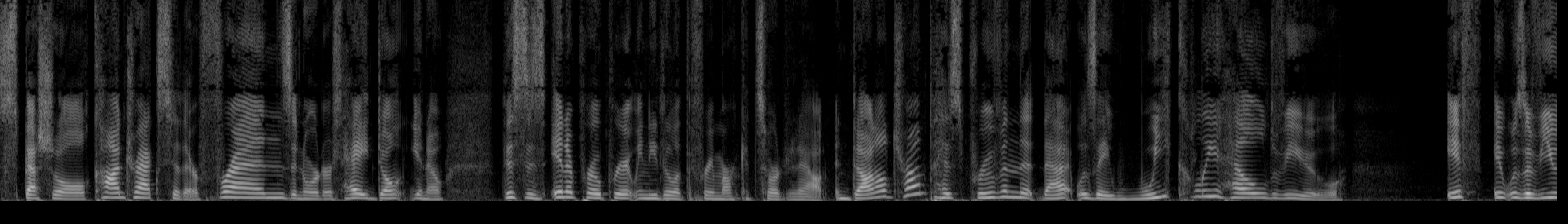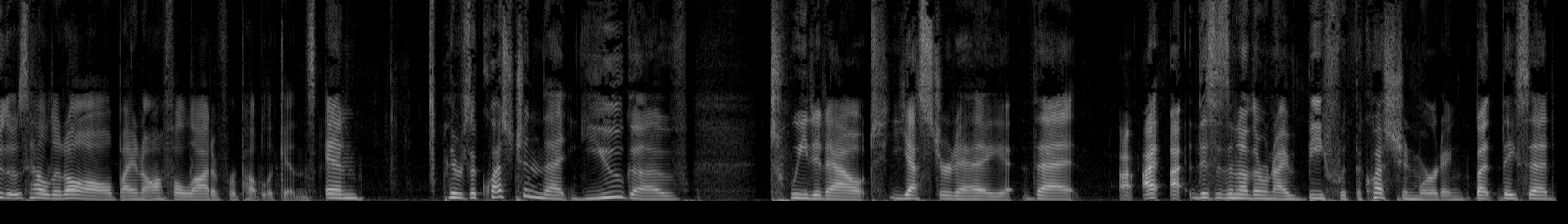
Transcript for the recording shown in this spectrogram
special contracts to their friends and orders, hey, don't, you know, this is inappropriate. We need to let the free market sort it out. And Donald Trump has proven that that was a weakly held view, if it was a view that was held at all by an awful lot of Republicans. And there's a question that YouGov tweeted out yesterday that I, I, this is another one I have beef with the question wording, but they said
